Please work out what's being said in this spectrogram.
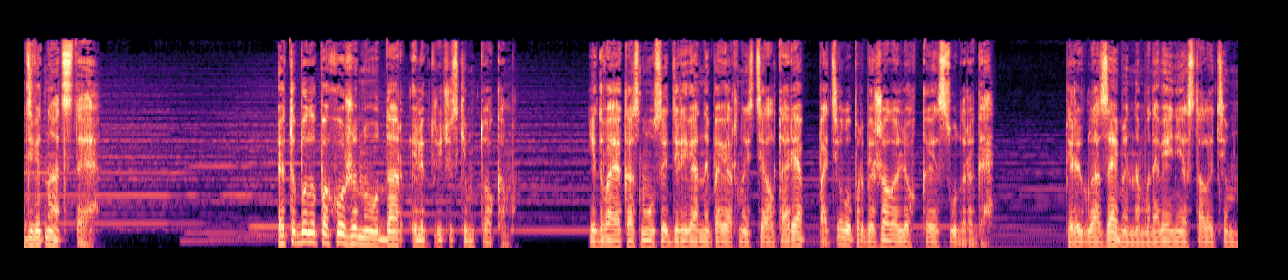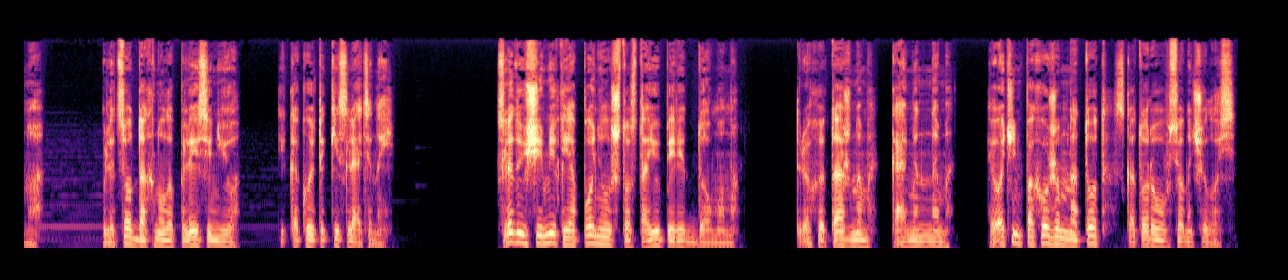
19. Это было похоже на удар электрическим током. Едва я коснулся деревянной поверхности алтаря, по телу пробежала легкая судорога. Перед глазами на мгновение стало темно. В лицо отдохнуло плесенью и какой-то кислятиной. В следующий миг я понял, что стою перед домом. Трехэтажным, каменным и очень похожим на тот, с которого все началось.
